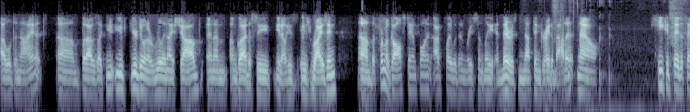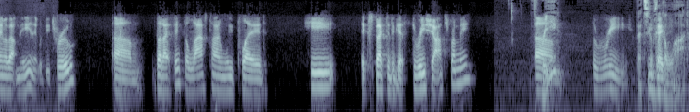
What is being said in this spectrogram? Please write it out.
I will deny it. Um, but I was like, you, you're doing a really nice job, and I'm I'm glad to see you know he's he's rising. Um, but from a golf standpoint, I've played with him recently, and there is nothing great about it. Now, he could say the same about me, and it would be true. Um, but I think the last time we played, he expected to get three shots from me. Three? Um, three. That seems okay. like a lot.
